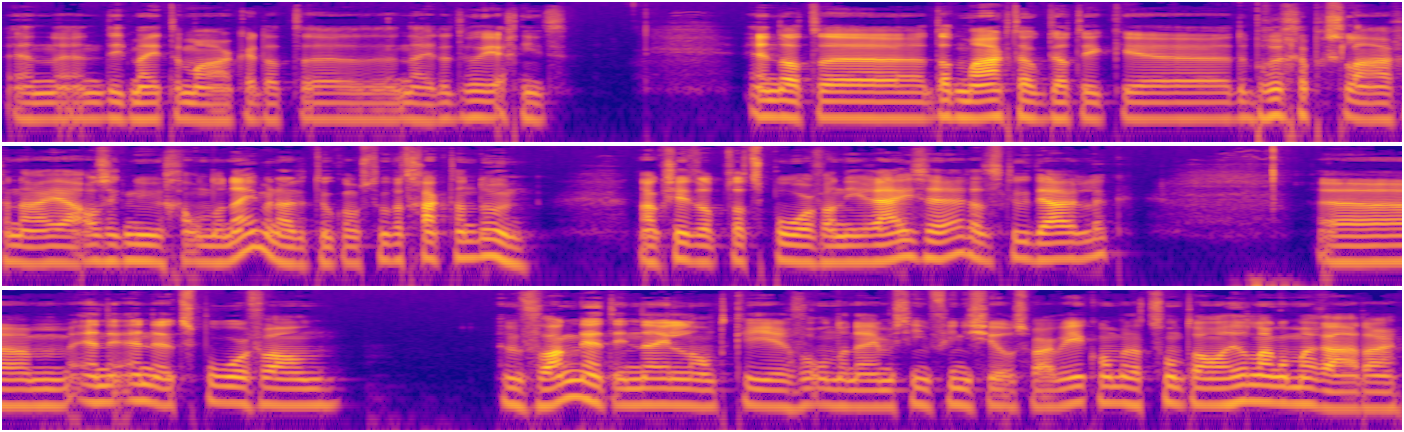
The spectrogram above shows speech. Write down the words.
en, en dit mee te maken. Dat, nee, dat wil je echt niet. En dat, uh, dat maakt ook dat ik uh, de brug heb geslagen. Nou ja, als ik nu ga ondernemen naar de toekomst toe, wat ga ik dan doen? Nou, ik zit op dat spoor van die reizen, hè, dat is natuurlijk duidelijk. Um, en, en het spoor van een vangnet in Nederland creëren voor ondernemers die financieel zwaar weer komen, dat stond al heel lang op mijn radar.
